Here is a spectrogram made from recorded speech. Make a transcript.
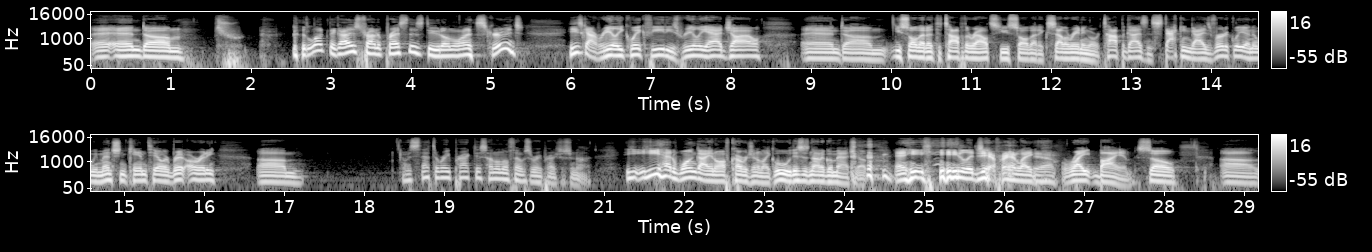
and um, good luck. The guy's trying to press this dude on the line of scrimmage. He's got really quick feet. He's really agile, and um, you saw that at the top of the routes. You saw that accelerating over top of guys and stacking guys vertically. I know we mentioned Cam Taylor Britt already. Um, was that the right practice? I don't know if that was the right practice or not. He, he had one guy in off coverage, and I'm like, ooh, this is not a good matchup. and he, he legit ran like Yeah. right by him. So, uh,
